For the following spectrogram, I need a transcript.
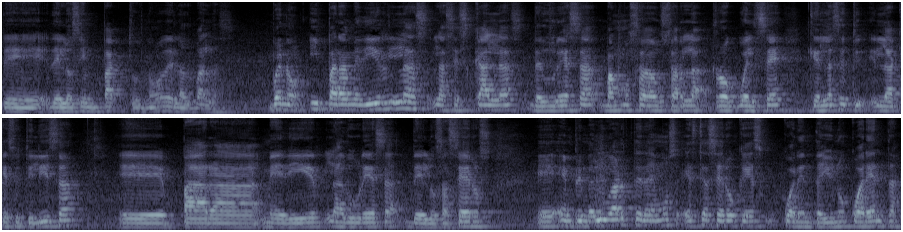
de, de los impactos ¿no? de las balas. Bueno, y para medir las, las escalas de dureza vamos a usar la Rockwell C, que es la, la que se utiliza eh, para medir la dureza de los aceros. Eh, en primer lugar tenemos este acero que es 4140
